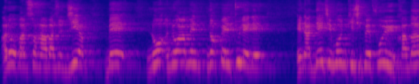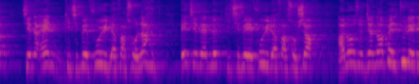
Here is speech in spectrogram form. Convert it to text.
alors, ben, sahaba se dire, mais nous, nous, appelons tous les deux. Et a des gens qui peuvent fouiller, en a un qui peut fouiller de façon large, et a l'autre qui peut fouiller de façon sharp. Alors, je dis, les deux.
